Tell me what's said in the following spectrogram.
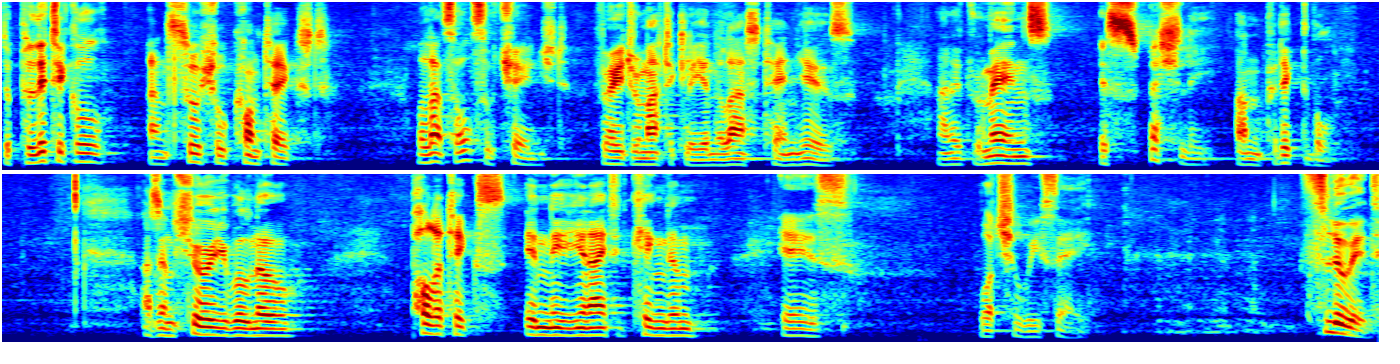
the political and social context, well, that's also changed very dramatically in the last 10 years. And it remains especially unpredictable. As I'm sure you will know, politics in the United Kingdom is, what shall we say, fluid.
